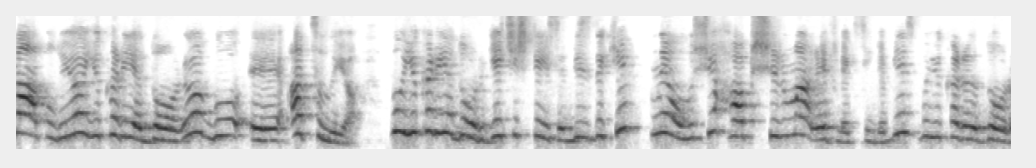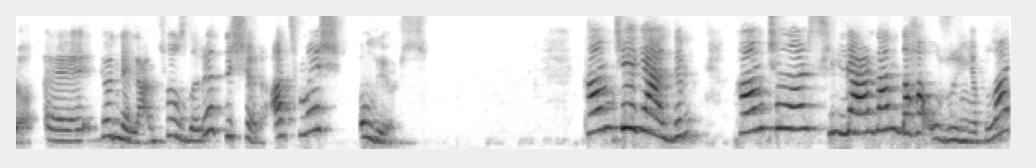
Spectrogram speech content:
ne yapılıyor? Yukarıya doğru bu e, atılıyor. Bu yukarıya doğru geçişteyse bizdeki ne oluşuyor? Hapşırma refleksiyle biz bu yukarı doğru e, gönderilen tozları dışarı atmış oluyoruz. Kamçıya geldim. Kamçılar sillerden daha uzun yapılar.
